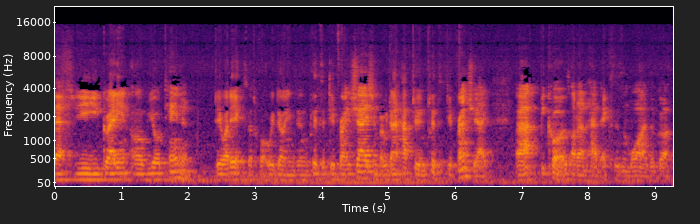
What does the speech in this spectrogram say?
that's the gradient of your tangent, dy dx. That's what we're doing is implicit differentiation, but we don't have to implicit differentiate uh, because I don't have x's and y's. I've got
